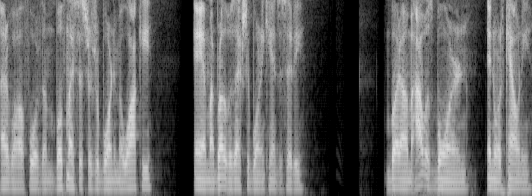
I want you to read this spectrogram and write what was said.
out of all four of them. Both my sisters were born in Milwaukee, and my brother was actually born in Kansas City. But um, I was born in North County,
